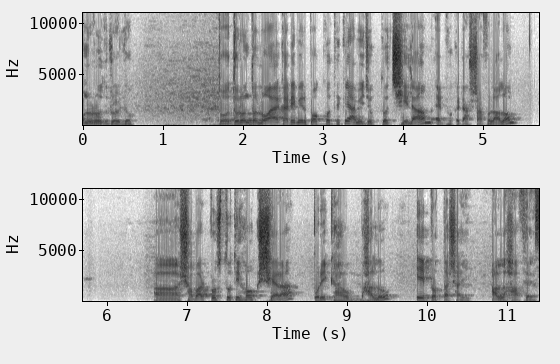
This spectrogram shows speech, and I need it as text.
অনুরোধ রইল। তো দুরন্ত ল একাডেমির পক্ষ থেকে আমি যুক্ত ছিলাম অ্যাডভোকেট আশরাফুল আলম। সবার প্রস্তুতি হোক, সেরা, পরীক্ষা হোক, ভালো এ প্রত্যাশাই আল্লাহ হাফেজ।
